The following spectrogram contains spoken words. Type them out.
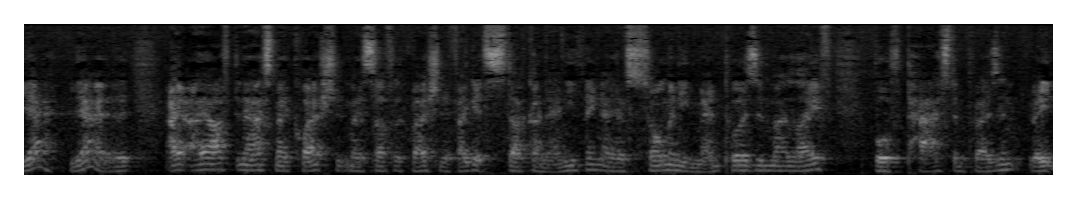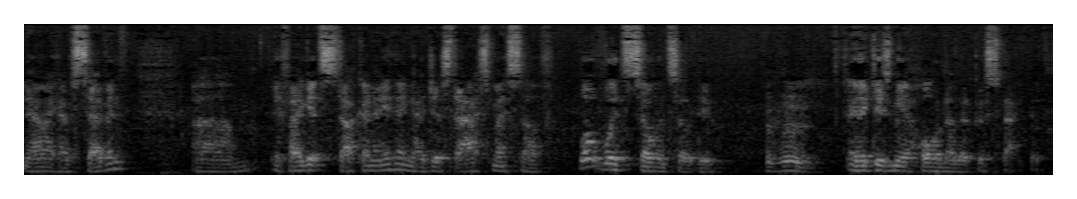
Yeah, yeah. I, I often ask my question myself the question: If I get stuck on anything, I have so many mentors in my life, both past and present. Right now, I have seven. Um, if I get stuck on anything, I just ask myself, "What would so and so do?" Mm-hmm. And it gives me a whole other perspective.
